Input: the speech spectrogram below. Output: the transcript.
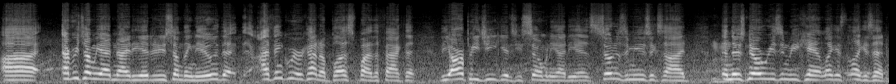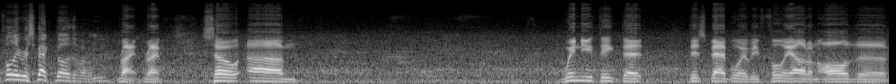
uh, every time we had an idea to do something new, that I think we were kind of blessed by the fact that the RPG gives you so many ideas, so does the music side, Mm-hmm. and there's no reason we can't, like I, like I said, fully respect both of them. right right so um, when do you think that this bad boy will be fully out on all the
